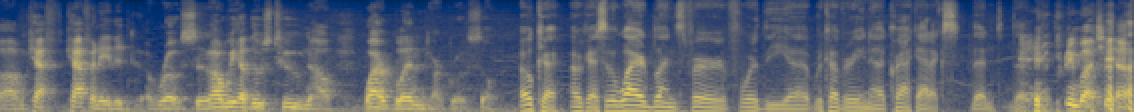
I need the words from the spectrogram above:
um, caff- caffeinated roast. So now we have those two now, wired blend dark roast. So Okay, okay. So the wired blends for for the uh, recovering uh, crack addicts, then. The, pretty much, yeah.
